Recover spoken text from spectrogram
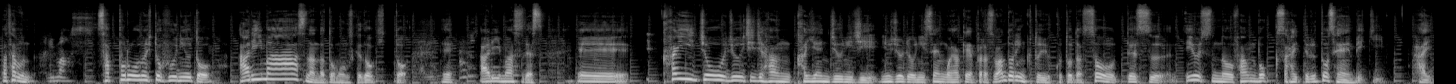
まあ、多分あります。札幌の人風に言うと、ありますなんだと思うんですけど、きっと。えありますです。えー会場11時半、開演12時、入場料2500円プラスワンドリンクということだそうです。イオシスのファンボックス入ってると1000円引き。はい。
